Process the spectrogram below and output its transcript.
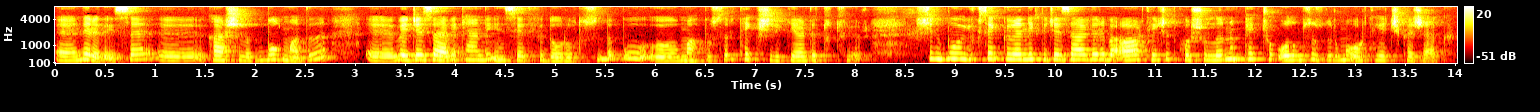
e, neredeyse e, karşılık bulmadı e, ve cezaevi kendi inisiyatifi doğrultusunda bu e, mahpusları tek kişilik yerde tutuyor. Şimdi bu yüksek güvenlikli cezaevleri ve ağır tecrit koşullarının pek çok olumsuz durumu ortaya çıkacak.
